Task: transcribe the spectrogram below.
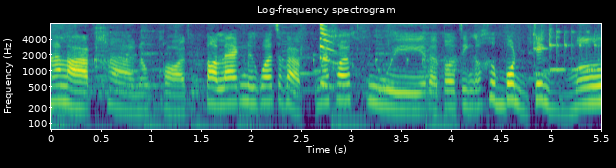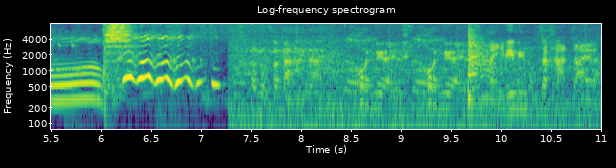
่ารักค่ะน้องก๊อตตอนแรกนึกว่าจะแบบไม่ค่อยคุย แต่ตัวจริงก็คือบ่นเก่งมากสนุกสนานนะโคตรเหนื่อยเลยโคตรเหนื่อยเลยแต่อีกนิดนึงผมจะขาดใจละ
